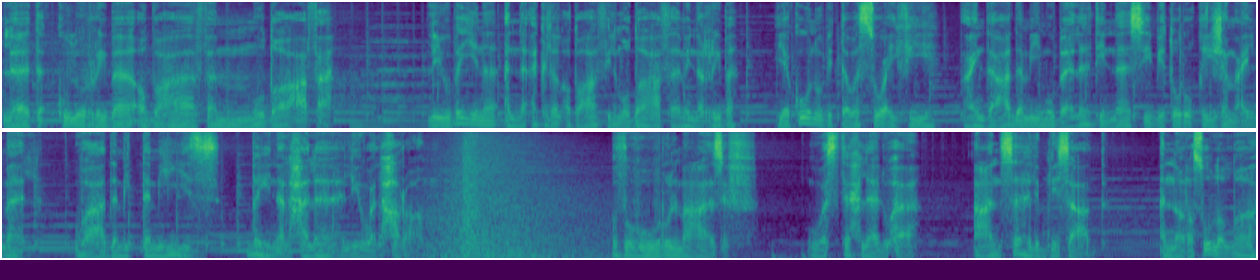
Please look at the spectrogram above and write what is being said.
لا تأكلوا الربا اضعافا مضاعفة. ليبين أن أكل الأضعاف المضاعفة من الربا يكون بالتوسع فيه عند عدم مبالاة الناس بطرق جمع المال وعدم التمييز بين الحلال والحرام. ظهور المعازف واستحلالها. عن سهل بن سعد أن رسول الله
